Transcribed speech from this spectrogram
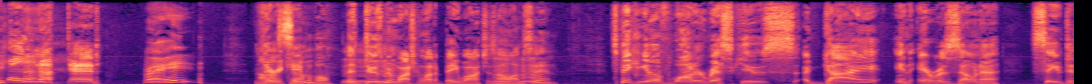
I'm oh, not dead. right? Very Awesome. capable. The dude's been mm-hmm. watching a lot of Baywatch, is all I'm mm-hmm. saying. Speaking of water rescues, a guy in Arizona saved a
